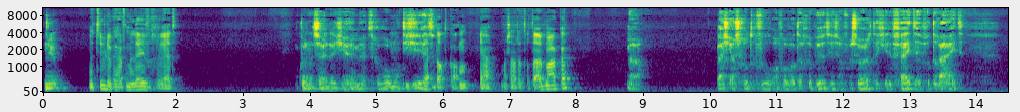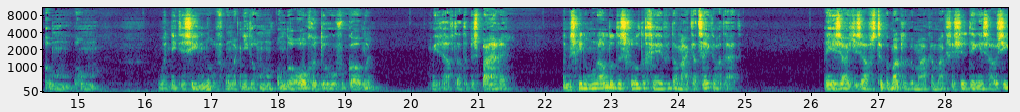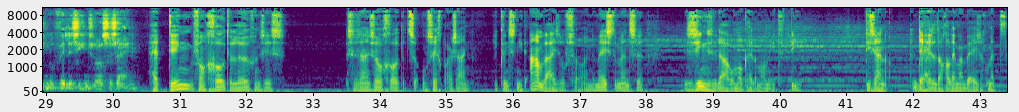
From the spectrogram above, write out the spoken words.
Ja. Natuurlijk, hij heeft mijn leven gered. Kan het zijn dat je hem hebt geromantiseerd? Ja, dat kan. Ja, maar zou dat wat uitmaken? Nou, als jouw schuldgevoel over wat er gebeurd is ervoor zorgt dat je de feiten verdraait om, om, om het niet te zien of om het niet om, onder ogen te hoeven komen, om jezelf dat te besparen en misschien om een ander de schuld te geven, dan maakt dat zeker wat uit. En je zou het jezelf een stuk makkelijker maken, Max, als je dingen zou zien of willen zien zoals ze zijn. Het ding van grote leugens is... ze zijn zo groot dat ze onzichtbaar zijn. Je kunt ze niet aanwijzen of zo. En de meeste mensen zien ze daarom ook helemaal niet. Die, die zijn de hele dag alleen maar bezig met...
